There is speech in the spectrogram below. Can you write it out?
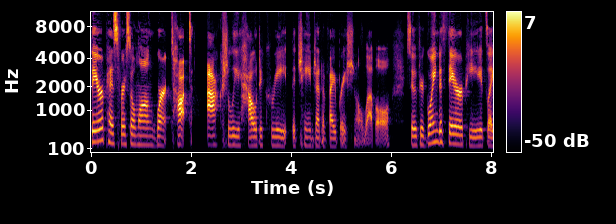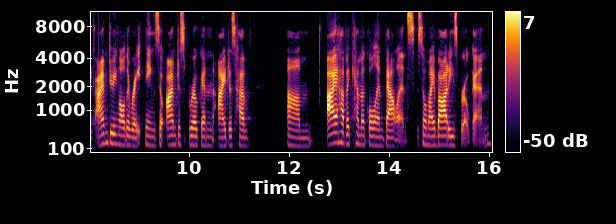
therapists for so long weren't taught actually how to create the change at a vibrational level. So if you're going to therapy, it's like I'm doing all the right things, so I'm just broken. I just have um I have a chemical imbalance, so my body's broken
